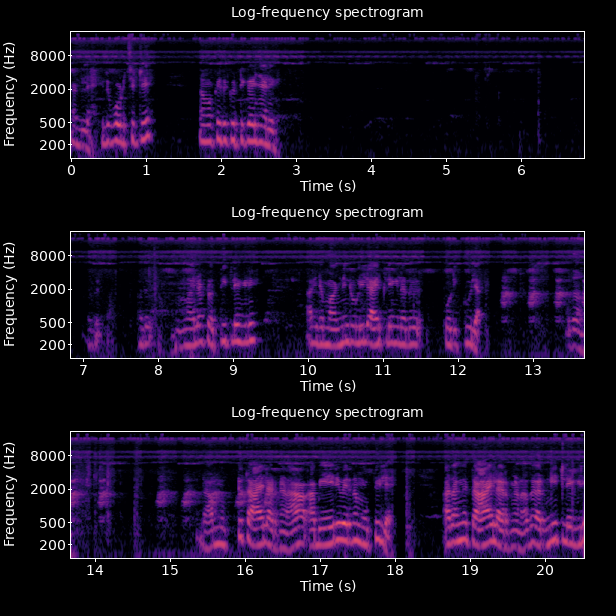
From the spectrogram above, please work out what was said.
കണ്ടില്ലേ? ഇത് പൊടിച്ചിട്ട് നമുക്കിത് കിട്ടിക്കഴിഞ്ഞാൽ അത് അത് മേലോട്ട് എത്തിയിട്ടില്ലെങ്കിൽ അതിന്റെ മണ്ണിന്റെ ഉള്ളിലായിട്ടില്ലെങ്കിൽ അത് പൊടിക്കൂല. അതാണ് ആ മുട്ട് തായലിറങ്ങണം ആ ആ വേര് വരുന്ന മുട്ടില്ലേ അതങ്ങ് തായലിറങ്ങണം അത് ഇറങ്ങിയിട്ടില്ലെങ്കിൽ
